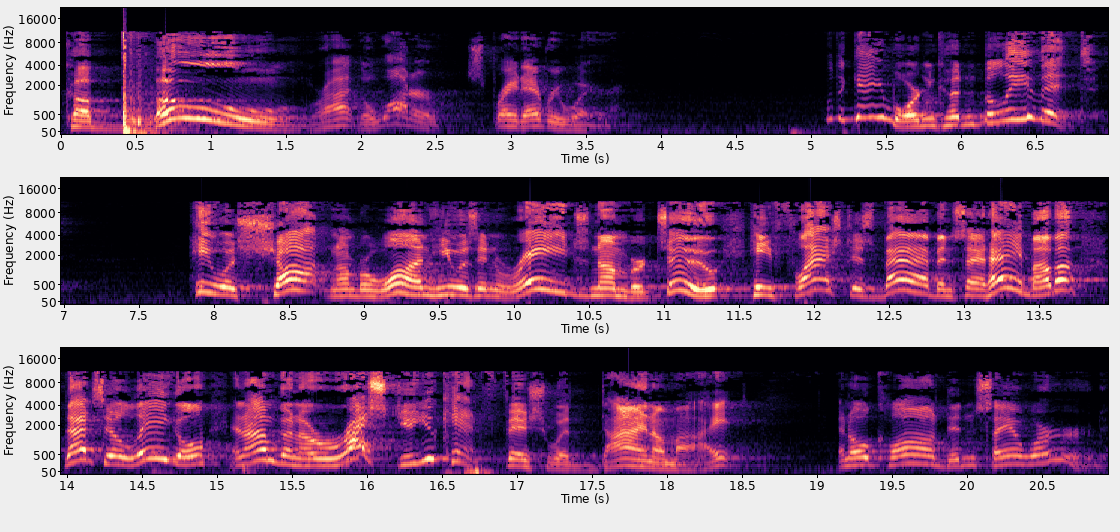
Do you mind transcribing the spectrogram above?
Kaboom! Right? The water sprayed everywhere. Well, the game warden couldn't believe it. He was shocked, number one. He was enraged, number two. He flashed his bab and said, Hey, Bubba, that's illegal and I'm going to arrest you. You can't fish with dynamite. And old Claude didn't say a word.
